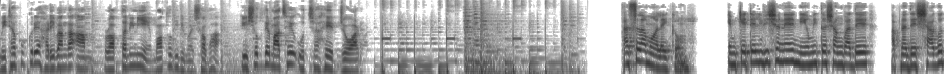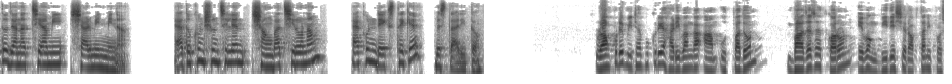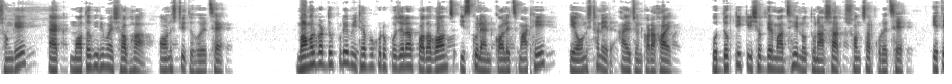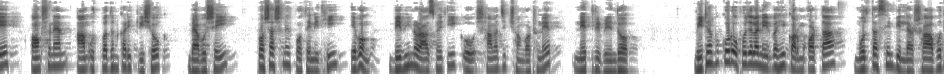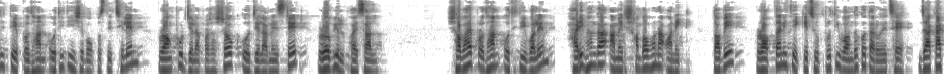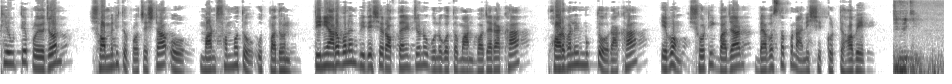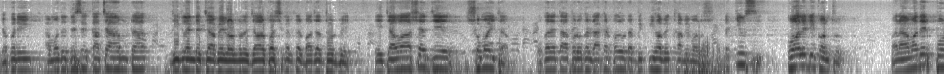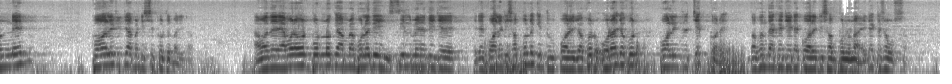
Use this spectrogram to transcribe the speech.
মিঠাপুকুরে হাড়িভাঙ্গা আম রপ্তানি নিয়ে মতবিনিময় সভা। কৃষকদের মাঝে উৎসাহের জোয়ার। আসসালামু আলাইকুম। এমকে টেলিভিশনের নিয়মিত সংবাদে আপনাদের স্বাগত জানাচ্ছি আমি শারমিন মিনা। এতক্ষণ শুনছিলেন সংবাদ শিরোনাম এখন ডেস্ক থেকে বিস্তারিত। রংপুরে মিঠাপুকুরে হাড়িভাঙ্গা আম উৎপাদন বাজারজাতকরণ এবং বিদেশে রপ্তানি প্রসঙ্গে এক মতবিনিময় সভা অনুষ্ঠিত হয়েছে। মঙ্গলবার দুপুরে মিঠাপুকুর উপজেলার পদাগঞ্জ স্কুল অ্যান্ড কলেজ মাঠে এ অনুষ্ঠানের আয়োজন করা হয়। উদ্যোগটি কৃষকদের মাঝে নতুন আশার সঞ্চার করেছে। এতে অংশ নেন আম উৎপাদনকারী কৃষক, ব্যবসায়ী, প্রশাসনের প্রতিনিধি এবং বিভিন্ন রাজনৈতিক ও সামাজিক সংগঠনের নেতৃবৃন্দ। মিঠাপুকুর উপজেলা নির্বাহী কর্মকর্তা মুলতাসিম বিল্লার সভাপতিত্বে প্রধান অতিথি হিসেবে উপস্থিত ছিলেন রংপুর জেলা প্রশাসক ও জেলা ম্যাজিস্ট্রেট রবিউল ফয়সাল। সভায় প্রধান অতিথি বলেন, হাড়িভাঙ্গা আমের সম্ভাবনা অনেক, তবে রপ্তানিতে কিছু প্রতিবন্ধকতা রয়েছে, যা কাটিয়ে উঠতে প্রয়োজন, সম্মিলিত প্রচেষ্টা ও মানসম্মত উৎপাদন। তিনি আরও বলেন, বিদেশে রপ্তানির জন্য গুণগত মান বজায় রাখা ফরমালিন মুক্ত রাখা এবং সঠিক বাজার ব্যবস্থাপনা নিশ্চিত করতে হবে। যখন এই আমাদের দেশের কাঁচা আমটা ইংল্যান্ডে যাবে, লন্ডনে যাওয়ার পর সেখানকার বাজার ধরবে, এই যাওয়া আসার যে সময়টা, ওখানে তারপর ওখানে রাখার পর ওটা বিক্রি হবে, খাবে মানুষ। কিউসি কোয়ালিটি কন্ট্রোল মানে আমাদের পণ্যের কোয়ালিটিটা আমরা নিশ্চিত করতে পারি না। আমাদের এমন এমন পণ্যকে আমরা বলে দিই সিল মেরে দিই যে এটা কোয়ালিটি সম্পন্ন, কিন্তু পরে যখন, ওরা যখন কোয়ালিটিটা চেক করে, তখন দেখে যে এটা কোয়ালিটি সম্পন্ন না। এটা একটা সমস্যা।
